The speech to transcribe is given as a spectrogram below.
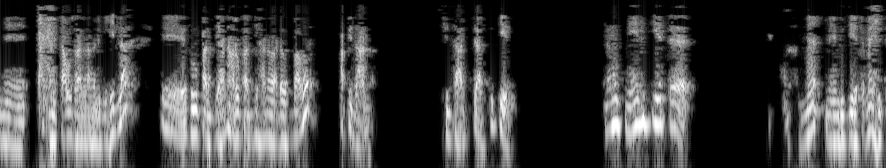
මේ තවුසන් ළඟට ගිහිල්ලා ඒ රූප ධානය අරූප ධානය වඩව බව අපි දන්නවා. සිතාර්ථයක් තියෙනවා. නමුත් මේ විදිහට මේ විදිහටම හිත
